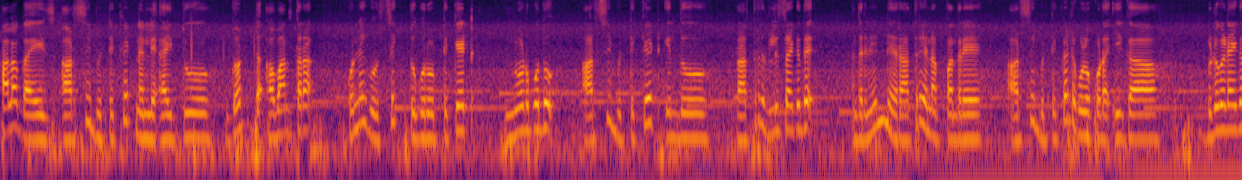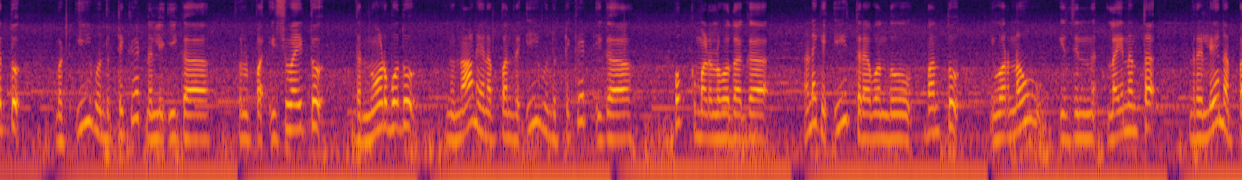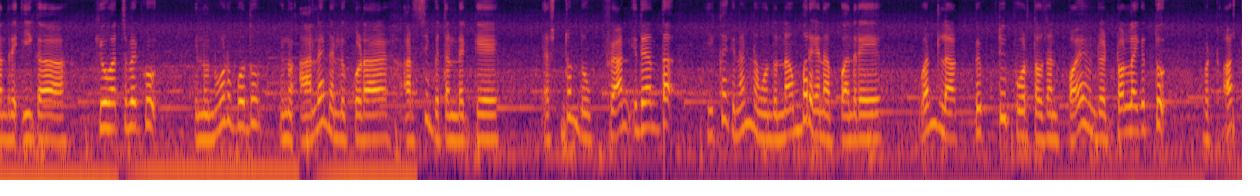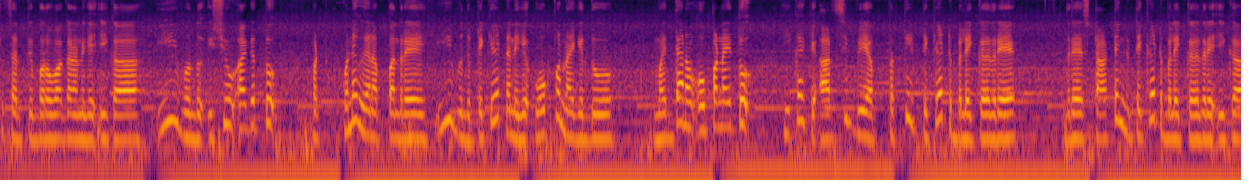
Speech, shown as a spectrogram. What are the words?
Hello guys, R C B ಟಿಕೆಟ್ನಲ್ಲಿ ಆಯಿತು ದೊಡ್ಡ ಅವಾಂತರ ಕೊನೆಗೂ ಸಿಕ್ತು ಗುರು ಟಿಕೆಟ್. ನೋಡ್ಬೋದು, ಆರ್ ಸಿ ಬಿ ಟಿಕೆಟ್ ಇಂದು ರಾತ್ರಿ ರಿಲೀಸ್ ಆಗಿದೆ. ಅಂದರೆ ನಿನ್ನೆ ರಾತ್ರಿ ಏನಪ್ಪ ಅಂದರೆ ಆರ್ ಸಿ ಬಿ ಟಿಕೆಟ್ಗಳು ಕೂಡ ಈಗ ಬಿಡುಗಡೆ ಆಗಿತ್ತು. ಬಟ್ ಈ ಒಂದು ಟಿಕೆಟ್ನಲ್ಲಿ ಈಗ ಸ್ವಲ್ಪ ಇಶ್ಯೂ ಆಯಿತು. ಅದನ್ನು ನೋಡ್ಬೋದು. ಇನ್ನು ನಾನು ಏನಪ್ಪ ಅಂದರೆ ಈ ಒಂದು ಟಿಕೆಟ್ ಈಗ ಬುಕ್ ಮಾಡಲು ಹೋದಾಗ ನನಗೆ ಈ ಥರ ಒಂದು ಬಂತು. ಇವರ್ ನೌ ಇಸ್ ಇನ್ ಲೈನ್ ಅಂತ. ಅದರಲ್ಲಿ ಏನಪ್ಪ ಅಂದರೆ ಈಗ ಕ್ಯೂ ಹಚ್ಚಬೇಕು. ಇನ್ನು ನೋಡ್ಬೋದು. ಇನ್ನು ಆನ್ಲೈನಲ್ಲೂ ಕೂಡ ಆರ್ ಸಿ ಬಿ ತಂಡಕ್ಕೆ ಎಷ್ಟೊಂದು ಫ್ಯಾನ್ ಇದೆ ಅಂತ. ಹೀಗಾಗಿ ನನ್ನ ಒಂದು ನಂಬರ್ ಏನಪ್ಪ ಅಂದರೆ one lakh fifty four thousand five hundred twelve ಆಗಿತ್ತು. ಬಟ್ ಅಷ್ಟು ಸರ್ತಿ ಬರುವಾಗ ನನಗೆ ಈಗ ಈ ಒಂದು ಇಶ್ಯೂ ಆಗಿತ್ತು. ಬಟ್ ಕೊನೆಗೂ ಏನಪ್ಪ ಅಂದರೆ ಈ ಒಂದು ಟಿಕೆಟ್ ನನಗೆ ಓಪನ್ ಆಗಿದ್ದು ಮಧ್ಯಾಹ್ನ ಓಪನ್ ಆಯಿತು. ಹೀಗಾಗಿ ಆರ್ ಸಿ ಬಿಯ ಪ್ರತಿ ಟಿಕೆಟ್ ಬೆಲೆ ಕೇಳಿದ್ರೆ, ಅಂದರೆ ಸ್ಟಾರ್ಟಿಂಗ್ ಟಿಕೆಟ್ ಬೆಲೆ ಕೇಳಿದ್ರೆ ಈಗ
